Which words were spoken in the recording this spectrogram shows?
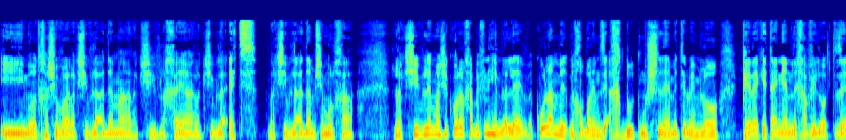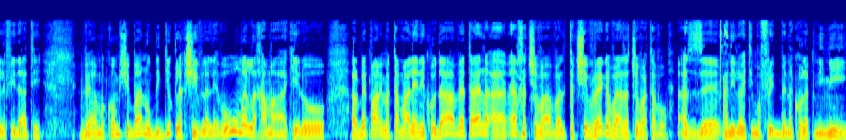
היא מאוד חשובה להקשיב לאדמה להקשיב לחיה להקשיב לעץ להקשיב לאדם שמולך להקשיב למה שקורה לך בפנים ללב. כולם מחוברים זה אחדות מושלמת. אלוהים לא פירק את העניין לחבילות זה לפי דעתי. והמקום שבאנו בדיוק להקשיב ללב הוא אומר לך מה כאילו הרבה פעמים אתה מעלה נקודה ואתה אין, אין לך תשובה אבל תקשיב רגע ואז התשובה תבוא אז uh, אני לא הייתי מפריד בין הקול הפנימי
